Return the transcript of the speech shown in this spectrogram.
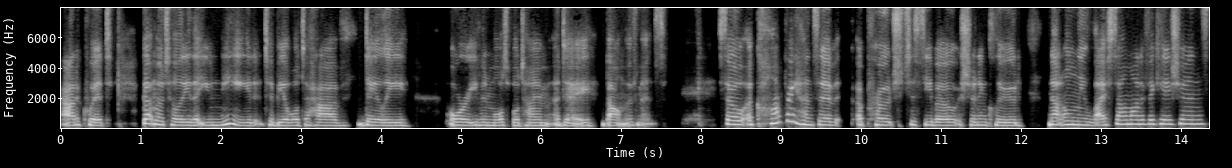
adequate gut motility that you need to be able to have daily or even multiple time a day bowel movements. So, a comprehensive approach to SIBO should include not only lifestyle modifications,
